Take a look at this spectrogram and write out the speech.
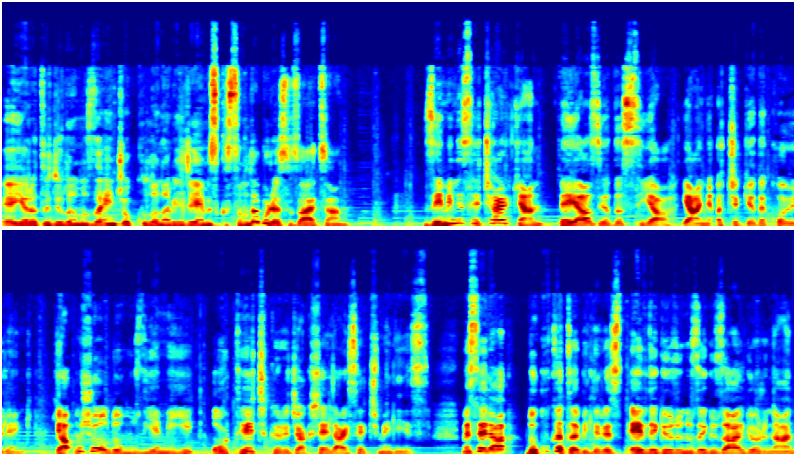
e, yaratıcılığımızı en çok kullanabileceğimiz kısım da burası zaten. Zemini seçerken beyaz ya da siyah yani açık ya da koyu renk yapmış olduğumuz yemeği ortaya çıkaracak şeyler seçmeliyiz. Mesela doku katabiliriz. Evde gözünüze güzel görünen,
